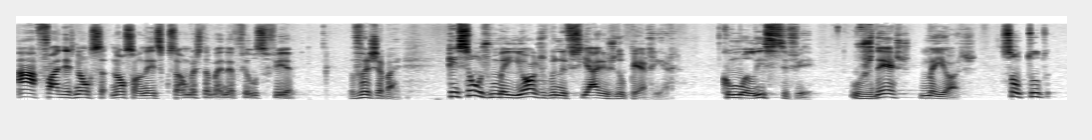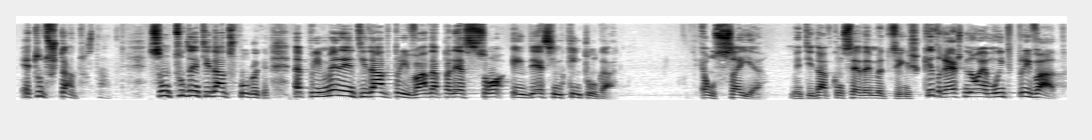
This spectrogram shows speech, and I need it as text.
há falhas não, não só na execução, mas também na filosofia. Veja bem, quem são os maiores beneficiários do PRR? Como ali se vê, os 10 maiores. São tudo, é tudo Estado. Estado. São tudo entidades públicas. A primeira entidade privada aparece só em 15º lugar. É o CEIA, uma entidade com sede em Matosinhos, que de resto não é muito privado.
